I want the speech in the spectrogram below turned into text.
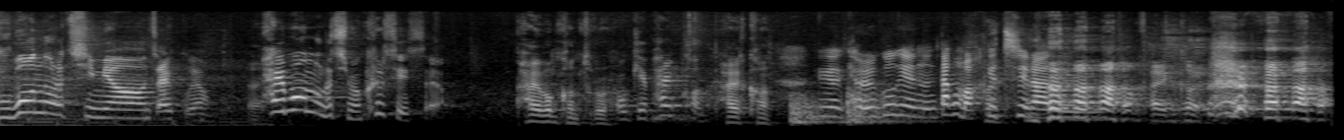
9번으로 치면 짧고요. 8번으로 치면 클 수 있어요. 8번 컨트롤. 오케이, 8컨. 8컨. 그러니까 결국에는 딱 맞게 치라는. 8컨.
